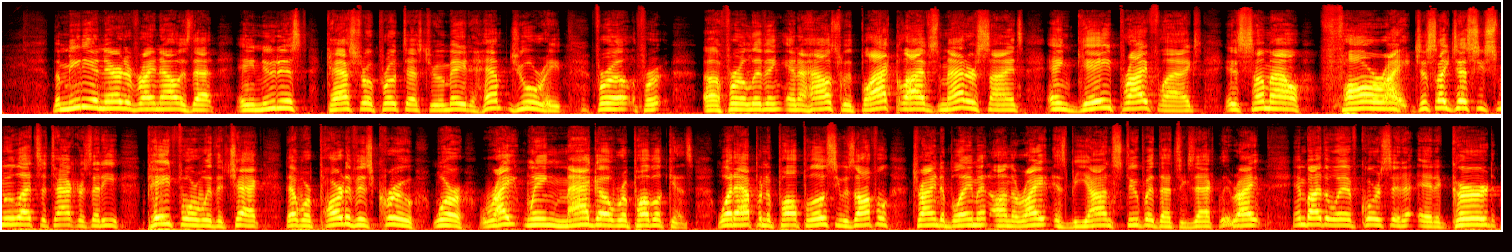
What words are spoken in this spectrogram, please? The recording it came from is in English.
The media narrative right now is that a nudist Castro protester who made hemp jewelry for a, for uh, for a living in a house with Black Lives Matter signs and gay pride flags is somehow far right, just like Jussie Smollett's attackers that he paid for with a check that were part of his crew were right wing MAGA Republicans. What happened to Paul Pelosi was awful. Trying to blame it on the right is beyond stupid. That's exactly right. And by the way, of course, it, it occurred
